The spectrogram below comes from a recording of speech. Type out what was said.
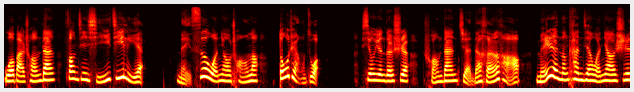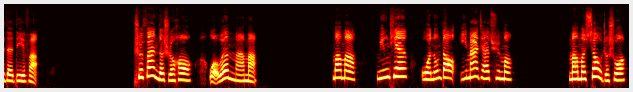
我把床单放进洗衣机里。每次我尿床了，都这样做。幸运的是。床单卷得很好，没人能看见我尿湿的地方。吃饭的时候，我问妈妈：“妈妈，明天我能到姨妈家去吗？”妈妈笑着说：“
